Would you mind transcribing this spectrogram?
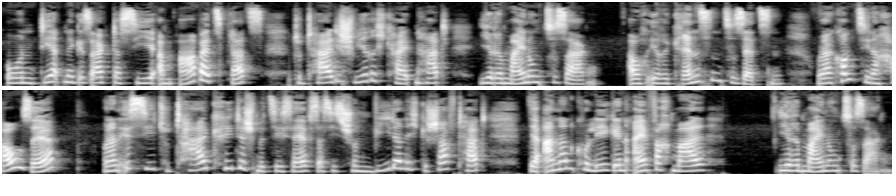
und die hat mir gesagt, dass sie am Arbeitsplatz total die Schwierigkeiten hat, ihre Meinung zu sagen, auch ihre Grenzen zu setzen. Und dann kommt sie nach Hause und dann ist sie total kritisch mit sich selbst, dass sie es schon wieder nicht geschafft hat, der anderen Kollegin einfach mal ihre Meinung zu sagen.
